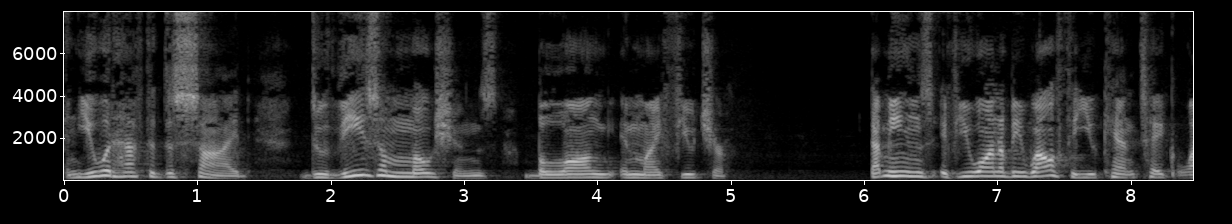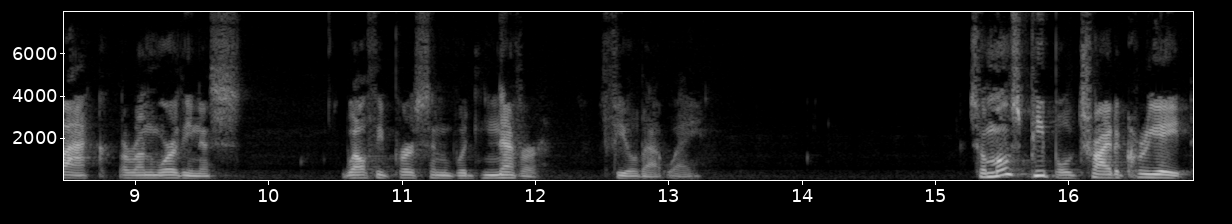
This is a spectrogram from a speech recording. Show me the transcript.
And you would have to decide do these emotions belong in my future? That means if you want to be wealthy, you can't take lack or unworthiness. Wealthy person would never feel that way. So most people try to create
